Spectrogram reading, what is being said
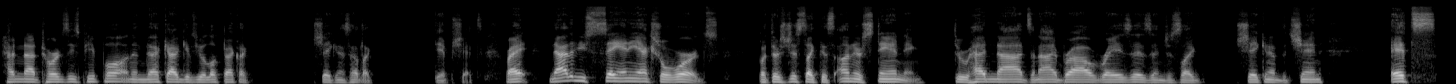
head nod towards these people. And then that guy gives you a look back, like shaking his head, like, dipshits, right? Neither of you say any actual words, but there's just like this understanding through head nods and eyebrow raises and just like shaking of the chin. It's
